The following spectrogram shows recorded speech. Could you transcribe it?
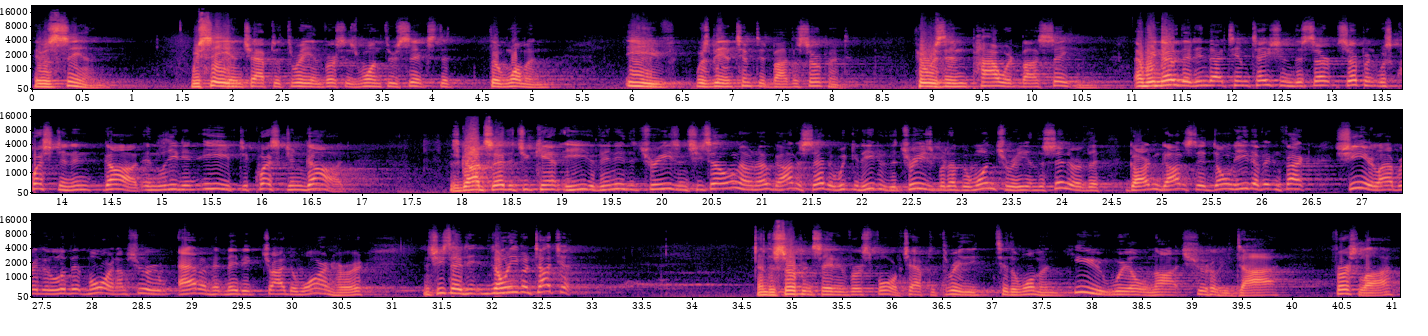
It was sin. We see in chapter 3 and verses 1 through 6 that the woman, Eve, was being tempted by the serpent, who was empowered by Satan. And we know that in that temptation, the serpent was questioning God and leading Eve to question God. As God said that you can't eat of any of the trees? And she said, Oh, no, no. God has said that we could eat of the trees, but of the one tree in the center of the garden, God has said, Don't eat of it. In fact, she elaborated a little bit more, and I'm sure Adam had maybe tried to warn her. And she said, Don't even touch it. And the serpent said in verse 4 of chapter 3 to the woman, You will not surely die. First lie.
